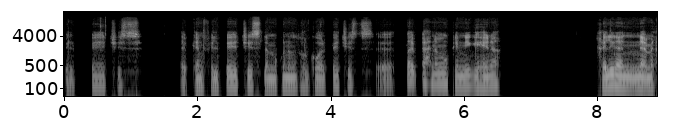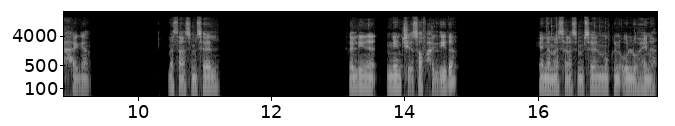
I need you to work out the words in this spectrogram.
في ال pages طيب كان في ال pages لما كنا بندخل جوه ال pages آه طيب إحنا ممكن نيجي هنا. خلينا نعمل حاجة. مثلا على المثال خلينا ننشئ صفحة جديدة. هنا مثلا على المثال ممكن نقول له هنا.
